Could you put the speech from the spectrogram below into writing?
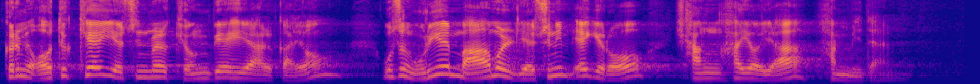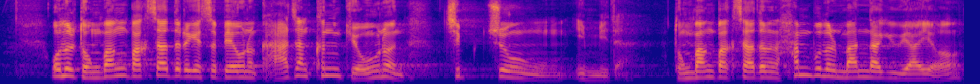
그러면 어떻게 예수님을 경배해야 할까요? 우선 우리의 마음을 예수님에게로 향하여야 합니다. 오늘 동방 박사들에게서 배우는 가장 큰 교훈은 집중입니다. 동방 박사들은 한 분을 만나기 위하여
